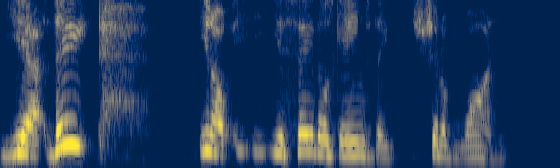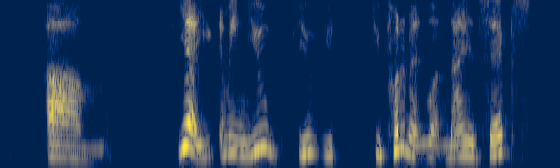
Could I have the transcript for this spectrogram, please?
Yeah, they, you know, you say those games they should have won. Um, yeah, I mean, you you you you put them at what nine and six.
